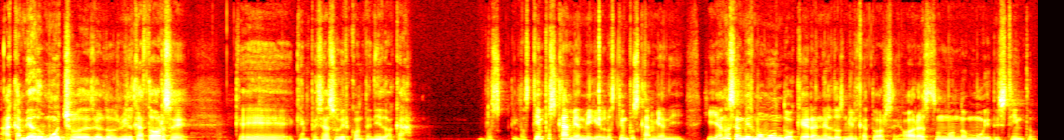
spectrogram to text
ha cambiado mucho desde el 2014 que, que empecé a subir contenido acá. Los, tiempos cambian, Miguel, los tiempos cambian y, y, ya no es el mismo mundo que era en el 2014. Ahora es un mundo muy distinto.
